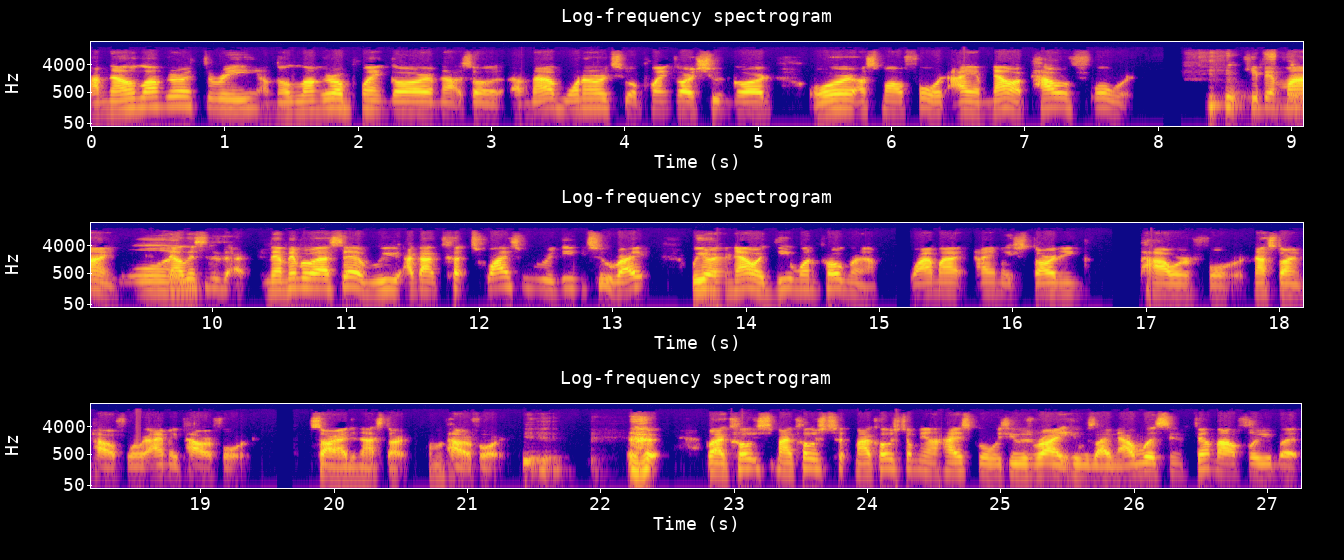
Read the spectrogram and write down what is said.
I'm no longer a three. I'm no longer a point guard. I'm not so I'm not one or two, a point guard, shooting guard, or a small forward. I am now a power forward. Keep in mind. One. Now listen to that. Now remember what I said. We I got cut twice when we were D two, right? We are now a D1 program. Why am I? I am a starting power forward, not starting power forward. I'm a power forward. Sorry, I did not start. I'm a power forward. my coach, my coach, my coach told me in high school, which he was right. He was like, "I would send film out for you, but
